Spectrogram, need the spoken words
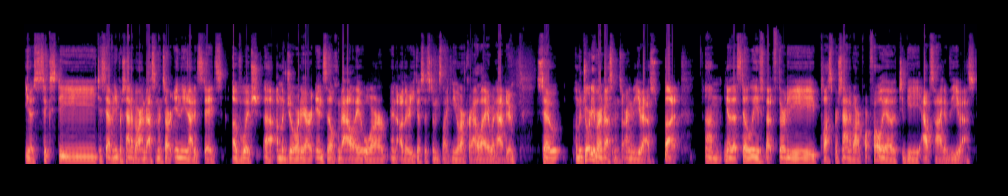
you know 60 to 70% of our investments are in the united states of which uh, a majority are in silicon valley or in other ecosystems like new york or la or what have you. So a majority of our investments are in the us but um, you know that still leaves about 30 plus percent of our portfolio to be outside of the us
